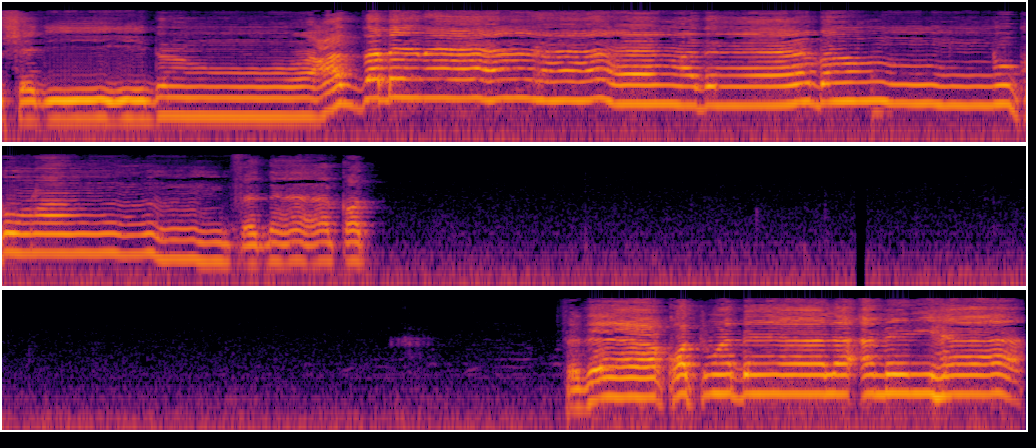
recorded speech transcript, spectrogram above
شديدا وعذبناها عذابا نكرا فذاقت فذاقت وبال أمرها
